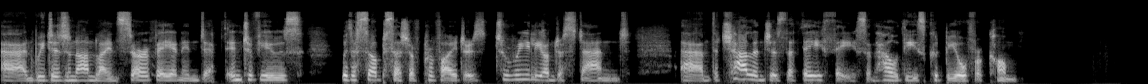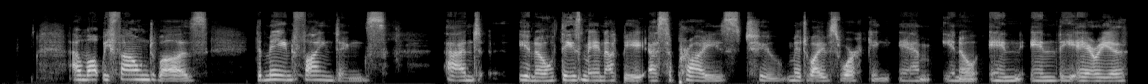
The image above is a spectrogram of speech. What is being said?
and we did an online survey and in-depth interviews with a subset of providers to really understand um, the challenges that they face and how these could be overcome. And what we found was the main findings, and you know these may not be a surprise to midwives working, um, you know, in in the area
